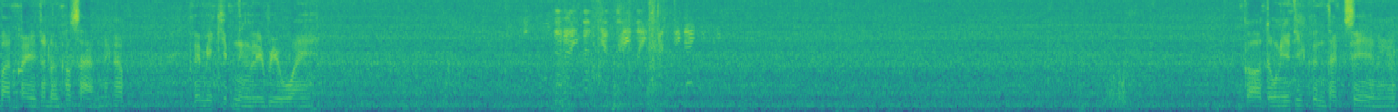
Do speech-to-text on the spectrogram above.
บัสไปถนนข้าวสารนะครับ ยมีคลิปหนึ่งรีวิวไว้อะไรบางอย่างใช่ไหมฉันไม่ได้ก็ตรงนี้ที่ขึ้นแท็กซี่นะครับ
